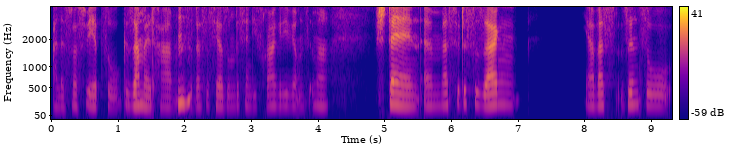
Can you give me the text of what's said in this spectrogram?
Alles, was wir jetzt so gesammelt haben. Mhm. Also das ist ja so ein bisschen die Frage, die wir uns immer stellen. Ähm, was würdest du sagen, ja, was sind so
